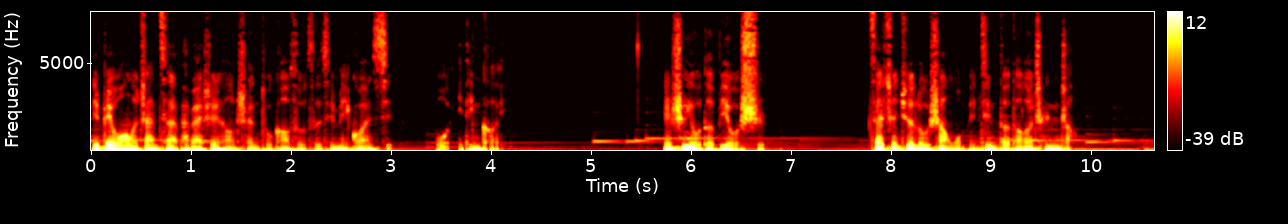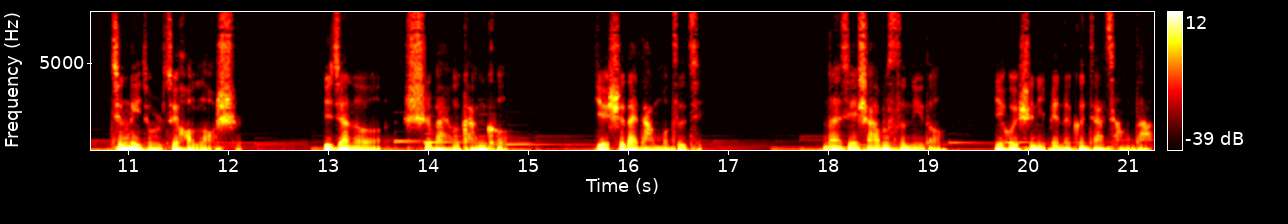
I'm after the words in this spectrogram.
也别忘了站起来，拍拍身上的尘土，告诉自己没关系，我一定可以。人生有得必有失，在争取的路上，我们已经得到了成长。经历就是最好的老师，遇见了失败和坎坷，也是在打磨自己。那些杀不死你的，也会使你变得更加强大。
